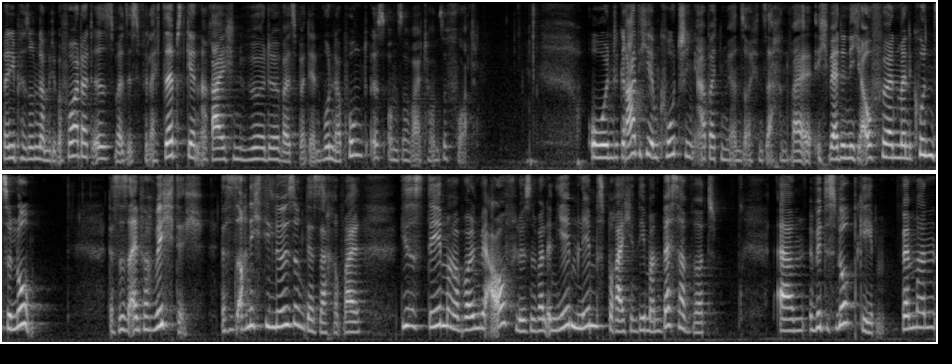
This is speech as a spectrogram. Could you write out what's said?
weil die Person damit überfordert ist, weil sie es vielleicht selbst gern erreichen würde, weil es bei der ein Wunderpunkt ist und so weiter und so fort. Und gerade hier im Coaching arbeiten wir an solchen Sachen, weil ich werde nicht aufhören, meine Kunden zu loben. Das ist einfach wichtig. Das ist auch nicht die Lösung der Sache, weil dieses Thema wollen wir auflösen, weil in jedem Lebensbereich, in dem man besser wird, ähm, wird es Lob geben. Wenn man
